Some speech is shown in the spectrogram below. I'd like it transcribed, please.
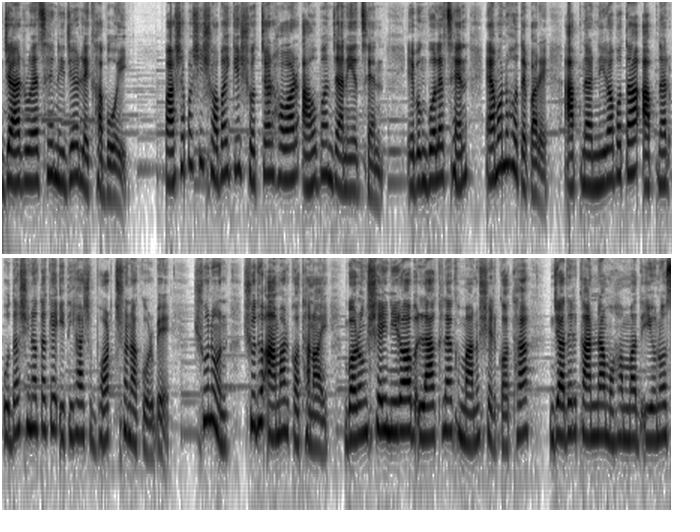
যার রয়েছে নিজের লেখা বই। পাশাপাশি সবাইকে সোচ্চার হওয়ার আহ্বান জানিয়েছেন এবং বলেছেন, এমনও হতে পারে, আপনার নীরবতা আপনার উদাসীনতাকে ইতিহাস ভর্ৎসনা করবে। শুনুন, শুধু আমার কথা নয়, বরং সেই নীরব লাখ লাখ মানুষের কথা যাদের কান্না মোহাম্মদ ইউনুস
